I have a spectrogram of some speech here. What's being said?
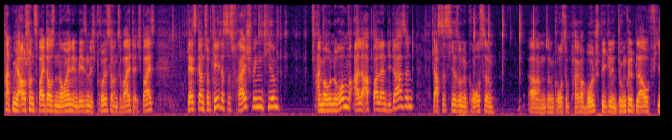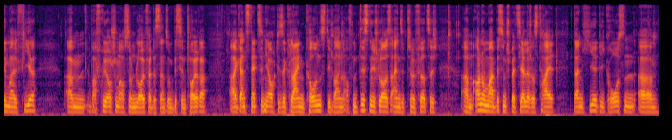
Hatten wir auch schon 2009 in wesentlich größer und so weiter. Ich weiß, der ist ganz okay. Das ist freischwingend hier. Einmal rundherum, alle abballern, die da sind. Das ist hier so eine große, ähm, so ein großer Parabolspiegel in dunkelblau, 4x4. Ähm, war früher auch schon mal auf so einem Läufer, das ist dann so ein bisschen teurer. Äh, ganz nett sind hier auch diese kleinen Cones, die waren auf dem Disney-Schloss 7140. Ähm, auch nochmal ein bisschen spezielleres Teil. Dann hier die großen, ähm,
